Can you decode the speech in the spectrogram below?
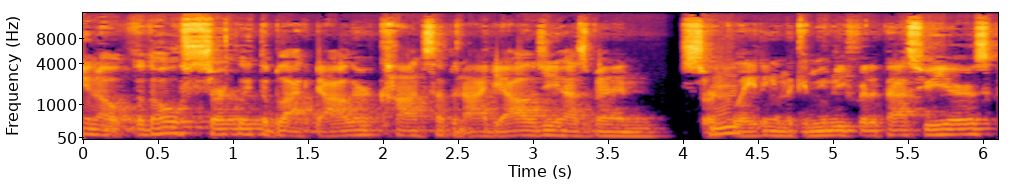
you know, the, whole circulate the black dollar concept and ideology has been circulating mm-hmm. in the community for the past few years.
